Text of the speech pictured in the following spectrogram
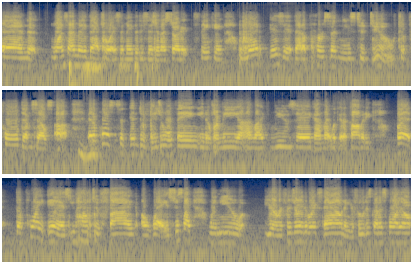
And once I made that choice and made the decision, I started thinking, what is it that a person needs to do to pull themselves up? Mm-hmm. And of course, it's an individual thing. You know, for me, I like music. I might look at a comedy, but the point is, you have to find a way. It's just like when you your refrigerator breaks down and your food is going to spoil.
